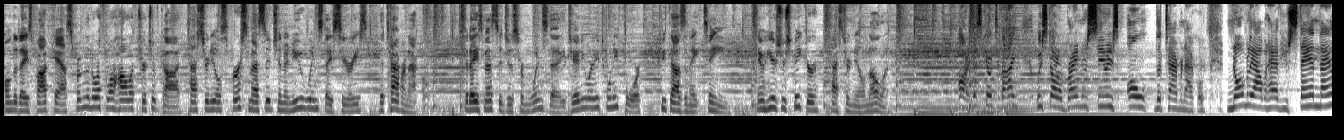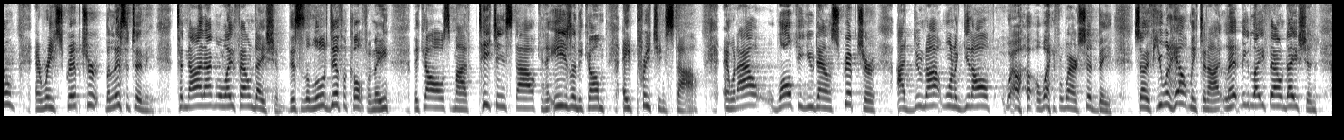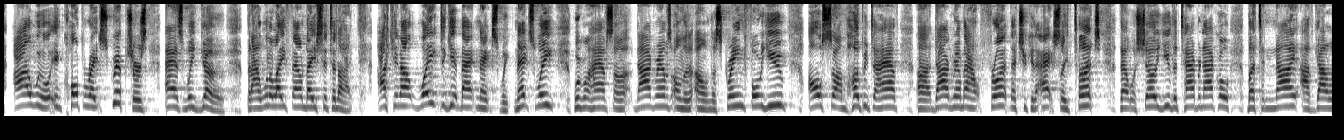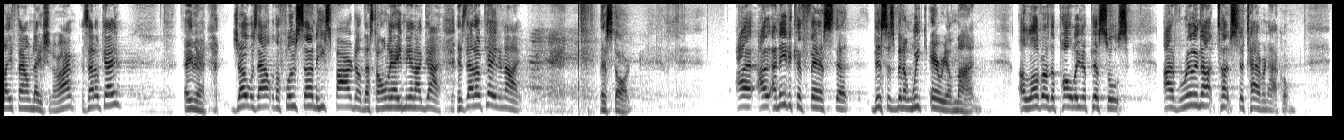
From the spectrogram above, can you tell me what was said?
On today's podcast from the North Walhalla Church of God, Pastor Neil's first message in a new Wednesday series, The Tabernacle. Today's message is from Wednesday, January 24, 2018. Now here's your speaker, Pastor Neil Nolan. All right, let's go tonight. We start a brand new series on the tabernacle. Normally, I would have you stand now and read scripture, but listen to me. Tonight, I'm going to lay foundation. This is a little difficult for me because my teaching style can easily become a preaching style. And without walking you down scripture, I do not want to get off away from where it should be. So, if you would help me tonight, let me lay foundation. I will incorporate scriptures as we go, but I want to lay foundation tonight. I cannot wait to get back next week. Next week, we're going to have some diagrams on the, on the screen for you. Also, I'm hoping to have a diagram out front that you can actually touch that will show you the tabernacle. But tonight, I've got to lay foundation, all right? Is that okay? Amen. Joe was out with a flu Sunday. He's fired up. That's the only amen I got. Is that okay tonight? Let's start. I, I, I need to confess that this has been a weak area of mine. A lover of the Pauline epistles, I've really not touched the tabernacle.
